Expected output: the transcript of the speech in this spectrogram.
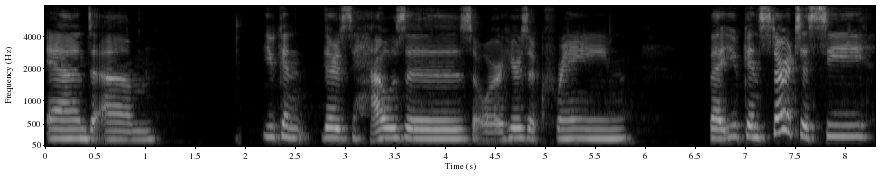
And um, you can there's houses or here's a crane but you can start to see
